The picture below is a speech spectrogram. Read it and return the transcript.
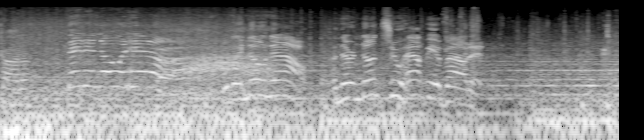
Connor? They didn't know what hit them! Well, they know now, and they're none too happy about it.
